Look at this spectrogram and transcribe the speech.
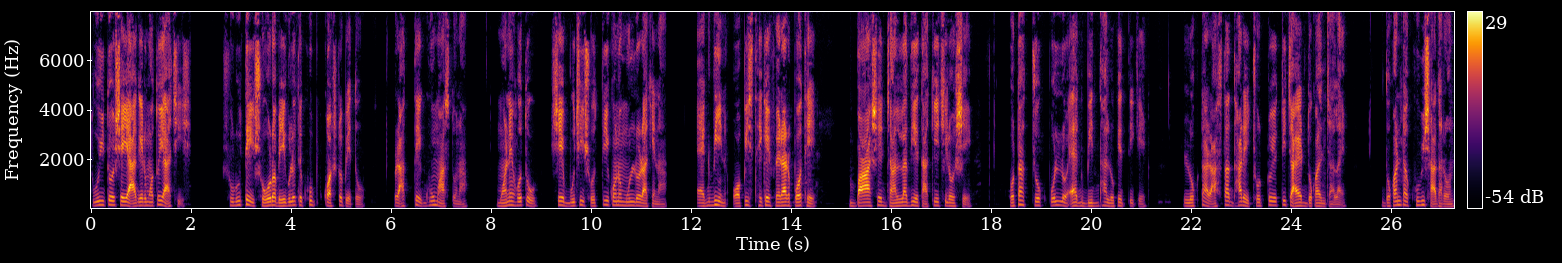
তুই তো সেই আগের মতোই আছিস। শুরুতেই সৌরভ এগুলোতে খুব কষ্ট পেত। রাত্রে ঘুম আসতো না। মনে হতো সে বুঝি সত্যি কোনো মূল্য রাখে না। একদিন অফিস থেকে ফেরার পথে বাসের জানলা দিয়ে তাকিয়েছিল সে। হঠাৎ চোখ পড়ল এক বৃদ্ধা লোকের দিকে। লোকটা রাস্তার ধারে ছোট্ট একটি চায়ের দোকান চালায়। দোকানটা খুবই সাধারণ,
